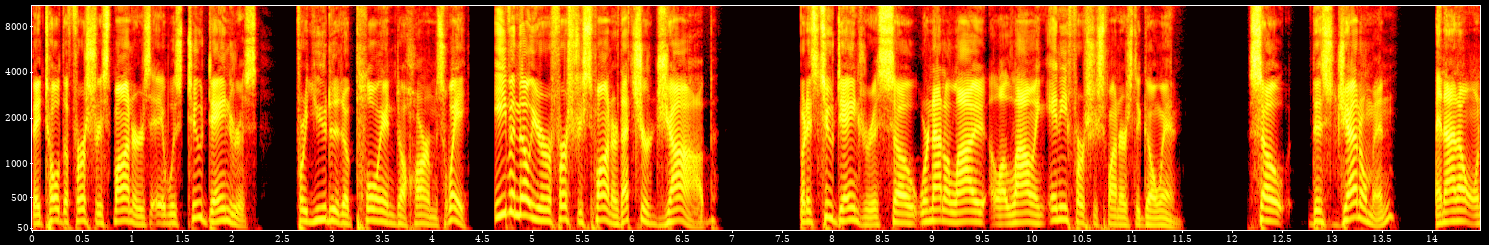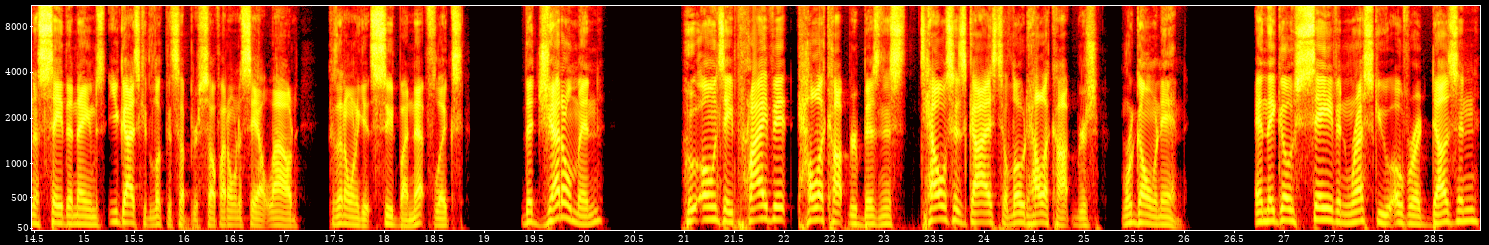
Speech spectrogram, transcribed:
They told the first responders it was too dangerous for you to deploy into harm's way. Even though you're a first responder, that's your job, but it's too dangerous. So we're not allow- allowing any first responders to go in. So this gentleman, and I don't want to say the names, you guys could look this up yourself. I don't want to say out loud because I don't want to get sued by Netflix. The gentleman who owns a private helicopter business tells his guys to load helicopters. We're going in. And they go save and rescue over a dozen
